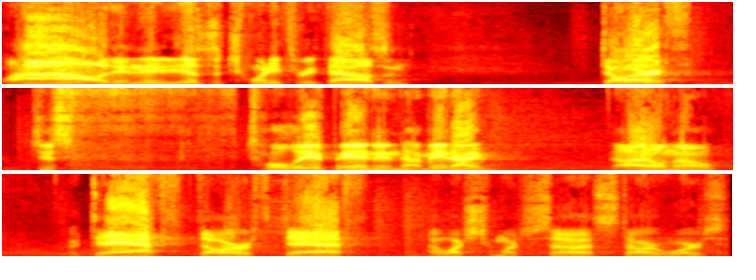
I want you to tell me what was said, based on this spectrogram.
Wow, and then he does the 23,000. Darth, just totally abandoned. I mean, I, I don't know. Or Dath, Darth, Dath. I watch too much uh, Star Wars.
